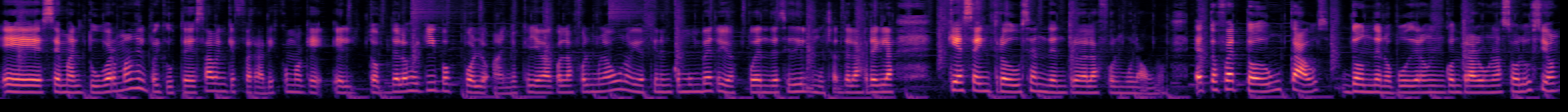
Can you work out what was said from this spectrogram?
eh, se mantuvo Armangel porque ustedes saben que Ferrari es como que el top de los equipos por los años que lleva con la Fórmula 1 ellos tienen como un veto y ellos pueden decidir muchas de las reglas que se introducen dentro de la Fórmula 1 esto fue todo un caos donde no pudieron encontrar una solución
